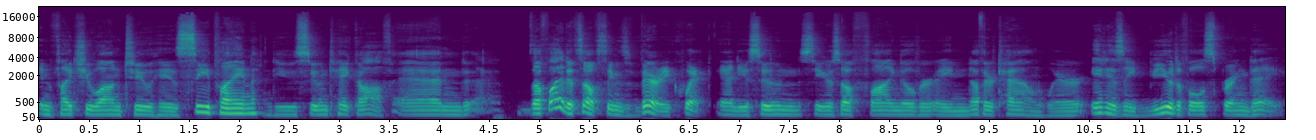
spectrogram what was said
invites you onto his seaplane. And you soon take off. And the flight itself seems very quick. And you soon see yourself flying over another town where it is a beautiful spring day.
